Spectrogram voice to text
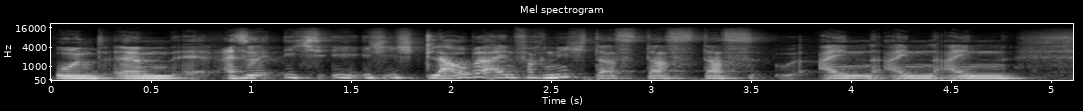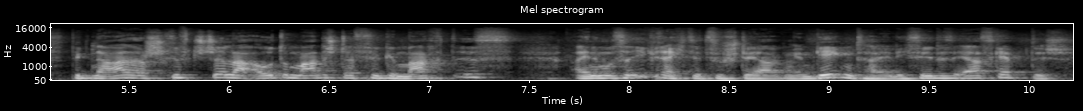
Und ähm, also ich, ich, ich glaube einfach nicht, dass, dass, dass ein, ein, ein begnadeter Schriftsteller automatisch dafür gemacht ist, eine Mosaikrechte zu stärken. Im Gegenteil, ich sehe das eher skeptisch.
